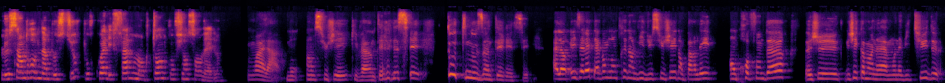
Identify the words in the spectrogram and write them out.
Le syndrome d'imposture pourquoi les femmes manquent tant de confiance en elles. Voilà, bon, un sujet qui va intéresser, toutes nous intéresser. Alors, Elisabeth, avant d'entrer dans le vif du sujet, d'en parler en profondeur, euh, j'ai comme à mon habitude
